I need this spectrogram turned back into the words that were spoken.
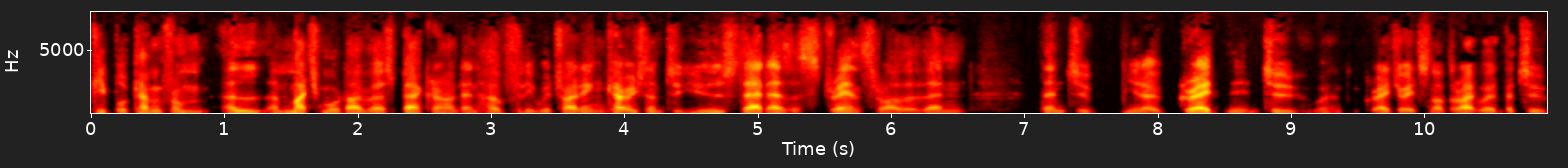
people coming from a, a, much more diverse background, and hopefully we try to encourage them to use that as a strength rather than than to you know grad to well, graduate's not the right word, but to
